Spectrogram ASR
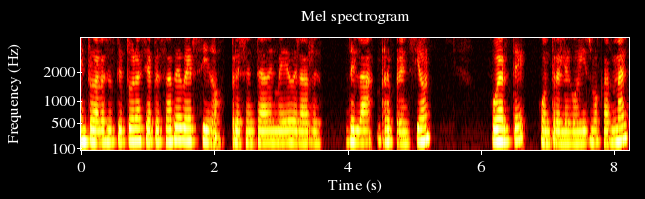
en todas las escrituras y a pesar de haber sido presentada en medio de la, de la reprensión fuerte contra el egoísmo carnal,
